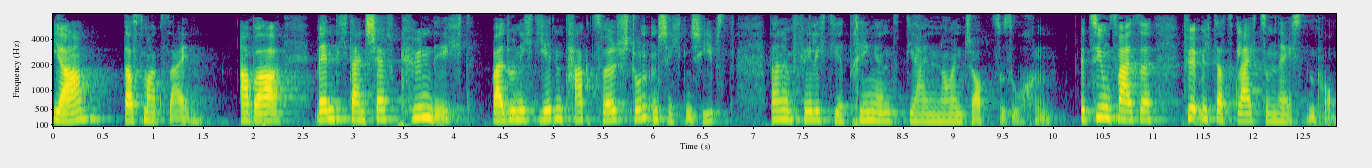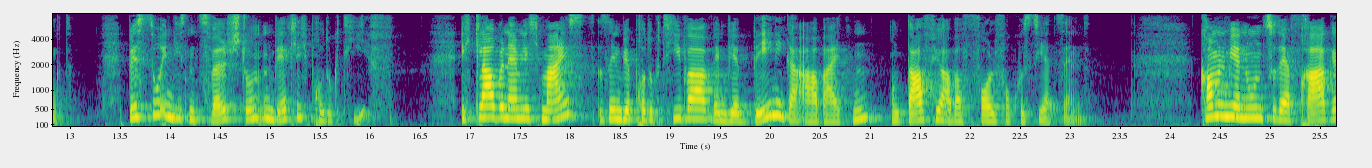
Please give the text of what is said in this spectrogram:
Ja, das mag sein. Aber wenn dich dein Chef kündigt, weil du nicht jeden Tag zwölf Stunden Schichten schiebst, dann empfehle ich dir dringend, dir einen neuen Job zu suchen. Beziehungsweise führt mich das gleich zum nächsten Punkt. Bist du in diesen zwölf Stunden wirklich produktiv? Ich glaube nämlich, meist sind wir produktiver, wenn wir weniger arbeiten und dafür aber voll fokussiert sind. Kommen wir nun zu der Frage,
